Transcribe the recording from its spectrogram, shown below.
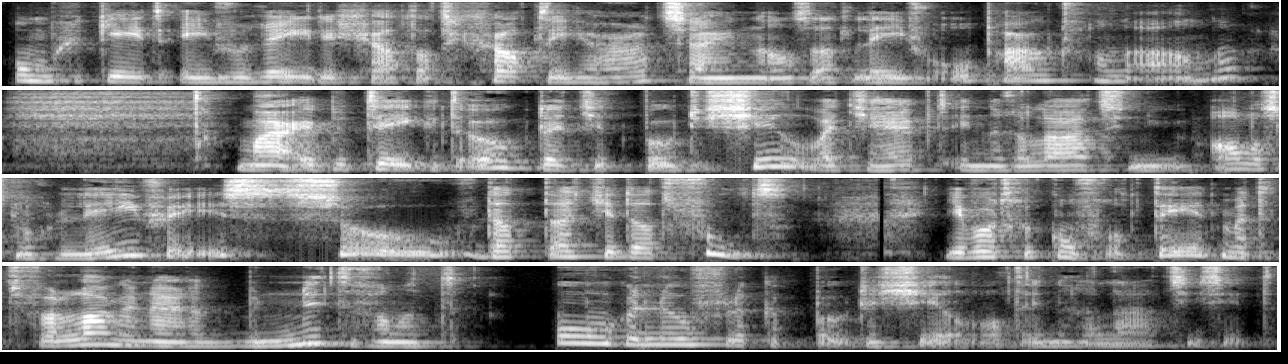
omgekeerd evenredig gaat dat gat in je hart zijn als dat leven ophoudt van de ander. Maar het betekent ook dat je het potentieel wat je hebt in de relatie nu alles nog leven is, zo dat, dat je dat voelt. Je wordt geconfronteerd met het verlangen naar het benutten van het ongelooflijke potentieel wat in de relatie zit.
